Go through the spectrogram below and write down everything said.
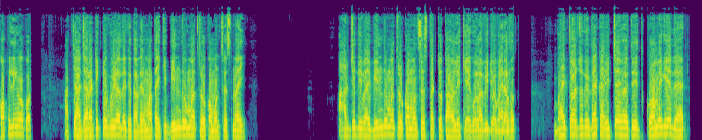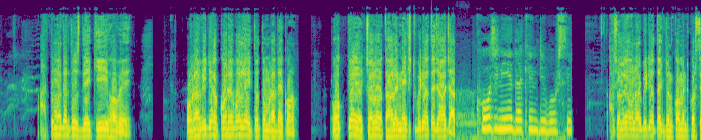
কপিলিংও কর। আচ্ছা যারা টিকটক ভিডিও দেখে, তাদের মাথায় কি বিন্দু মাত্র কমন সেন্স নাই? আর যদি ভাই বিন্দু মাত্র কমন সেন্স থাকতো, তাহলে কি এগুলা ভিডিও ভাইরাল হতো? ভাই, তোর যদি দেখার ইচ্ছাই হয়, তুই ক্রমে গিয়ে দেখ। আর তোমাদের দোষ দিয়ে কি হবে? ওরা ভিডিও করে বলেই তো তোমরা দেখো। ওকে, চলো, তাহলে নেক্সট ভিডিওতে যাওয়া যাক। খোঁজ নিয়ে দেখেন ডিভোর্সি আসলে ওনার ভিডিওতে একজন কমেন্ট করছে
